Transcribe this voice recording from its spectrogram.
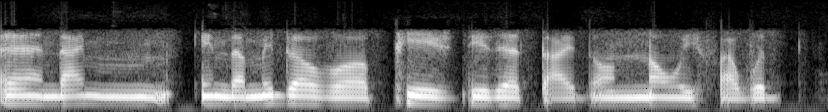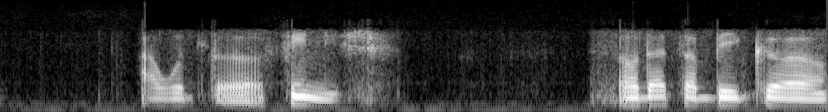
and I'm in the middle of a PhD that I don't know if I would I would uh, finish. So that's a big. Uh,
